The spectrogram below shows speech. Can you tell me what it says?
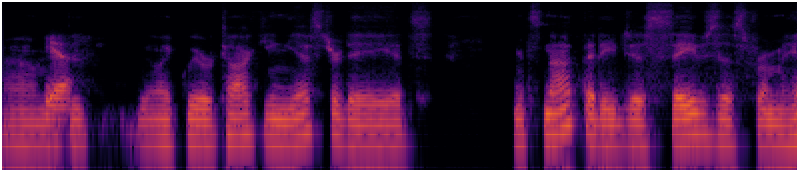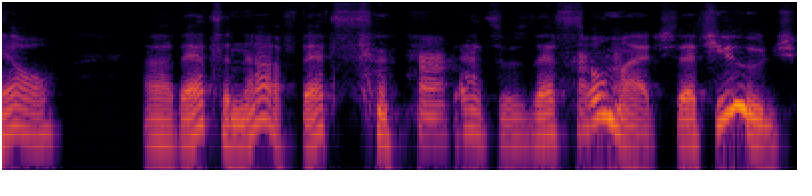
um, be- like we were talking yesterday it's it's not that he just saves us from hell uh, that's enough that's Mm. that's that's so much that's huge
